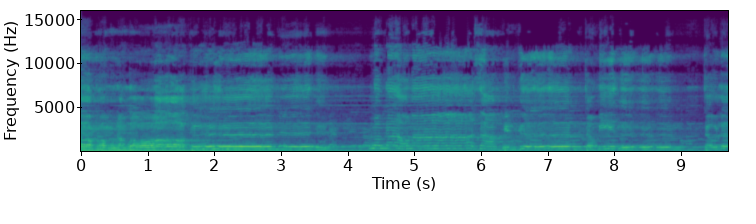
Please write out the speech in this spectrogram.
วของน้องบอคืนลมหนาวมาสร้างเป็นคืน เจ้ามีอื่น เจ้าเลื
